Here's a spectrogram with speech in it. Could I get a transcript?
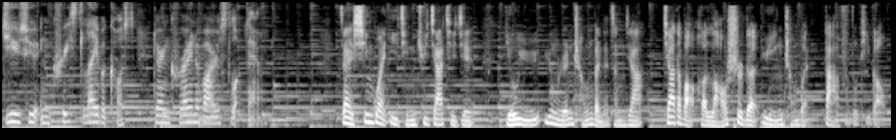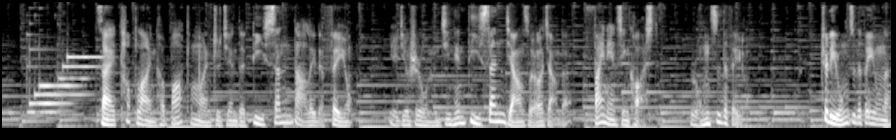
due to increased labor costs during coronavirus lockdown. 在新冠疫情居家期间，由于用人成本的增加，加得宝和劳氏的运营成本大幅度提高。在 top line 和 bottom line 之间的第三大类的费用，也就是我们今天第三讲所要讲的 financing cost，融资的费用。这里融资的费用呢，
